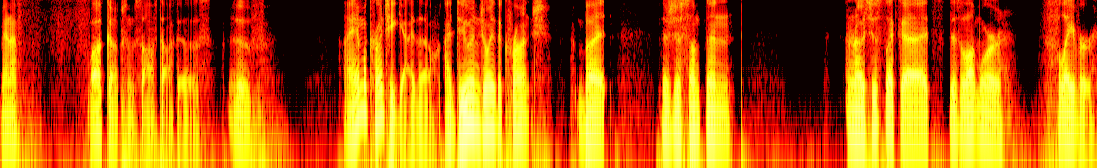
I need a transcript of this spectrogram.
Man, I f- fuck up some soft tacos. Oof. I am a crunchy guy though. I do enjoy the crunch, but there's just something. I don't know. It's just like uh, it's there's a lot more flavor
